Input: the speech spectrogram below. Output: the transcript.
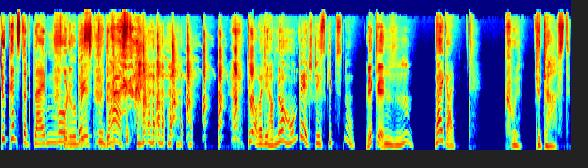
du kannst dort bleiben, wo, Wo du, du bist. Du darfst. Du, aber die haben nur eine Homepage, das gibt's nur. Wirklich? Na egal. Cool, du darfst.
